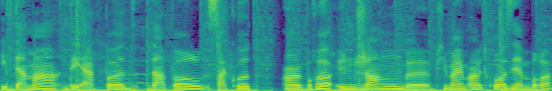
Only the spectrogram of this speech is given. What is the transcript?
évidemment, des AirPods d'Apple, ça coûte un bras, une jambe, puis même un troisième bras.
